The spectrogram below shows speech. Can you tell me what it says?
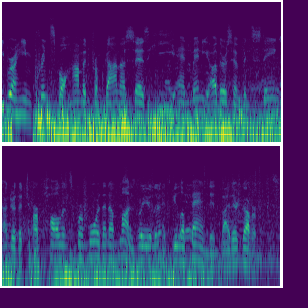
Ibrahim Prince Mohammed from Ghana says he and many others have been staying under the tarpaulins for more than a month and feel abandoned by their governments.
